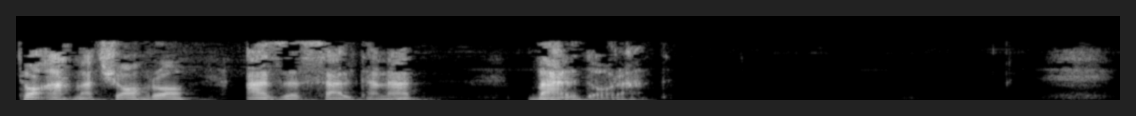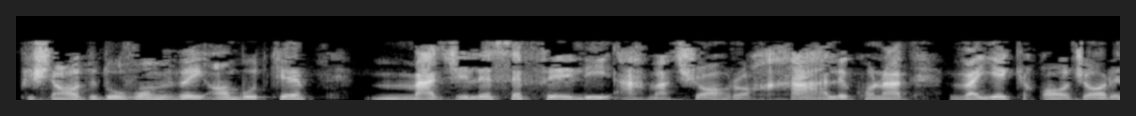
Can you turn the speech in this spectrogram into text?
تا احمد شاه را از سلطنت بردارند. پیشنهاد دوم وی آن بود که مجلس فعلی احمد شاه را خعل کند و یک قاجار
